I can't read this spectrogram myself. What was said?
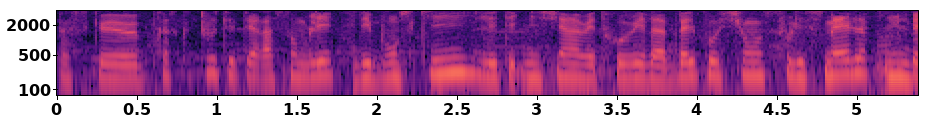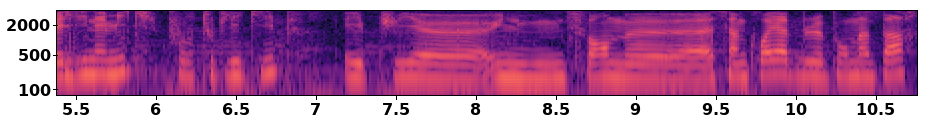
parce que presque tout était rassemblé. Des bons skis, les techniciens avaient trouvé la belle potion sous les semelles, une belle dynamique pour toute l'équipe et puis euh, une forme assez incroyable pour ma part.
